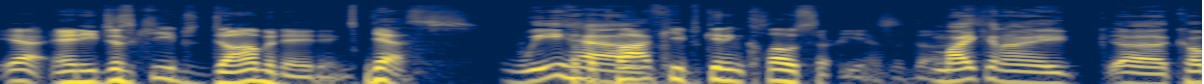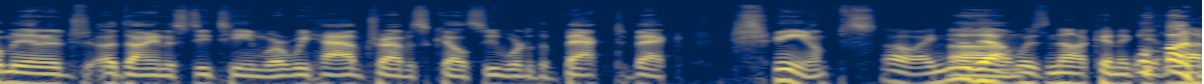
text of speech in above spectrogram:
Yeah, and he just keeps dominating. Yes, We but have the clock keeps getting closer. Yes, it does. Mike and I uh, co-manage a dynasty team where we have Travis Kelce. We're the back-to-back champs. Oh, I knew that Um, was not going to get. Well, left, I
